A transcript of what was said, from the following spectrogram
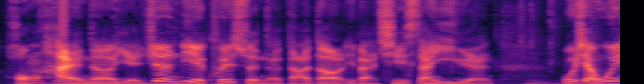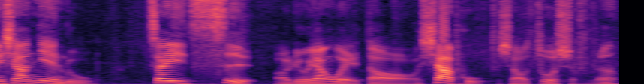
红海呢也认列亏损呢达到了一百七十三亿元。我想问一下念鲁。这一次啊，刘阳伟到夏普是要做什么呢？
